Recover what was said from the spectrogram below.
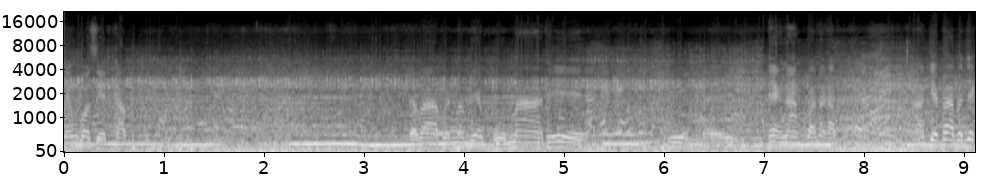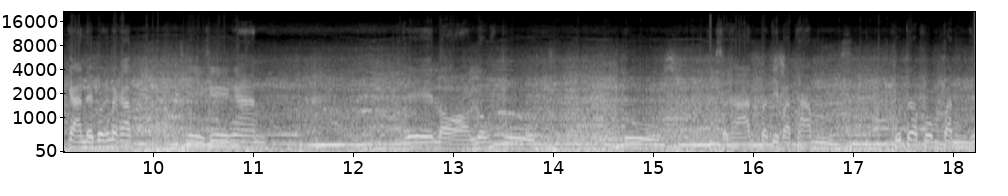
ยังบ่เสร็จครับ แต่ว่าเป็นน้ำเลี้ยงปูนมาที่พื้นในแท่งน้ำก่อนนะครับเอาเก็บภาพบรรยากาศในเบื้องนะครับ นี่คืองานเทหล่อหลวงปู่ดูสถานปฏิบัติธรรม พุทธพรหมปัญโย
